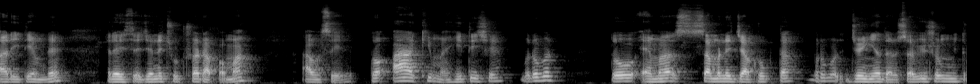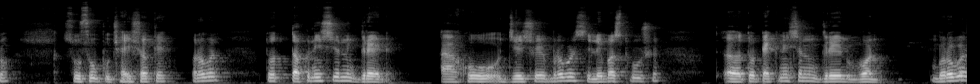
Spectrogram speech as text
આ રીતે એમને રહેશે જેને છૂટછાટ આપવામાં આવશે. તો આ આખી માહિતી છે, બરાબર? તો એમાં સામાન્ય જાગૃતતા બરાબર? જે અહીંયા દર્શાવ્યું છે મિત્રો, શું શું પૂછાઈ શકે, બરાબર? તો તકનિશિયન ગ્રેડ આખું જે છે, બરાબર? સિલેબસ થ્રુ છે. તો ટેકનિશિયન ગ્રેડ વન બરાબર?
